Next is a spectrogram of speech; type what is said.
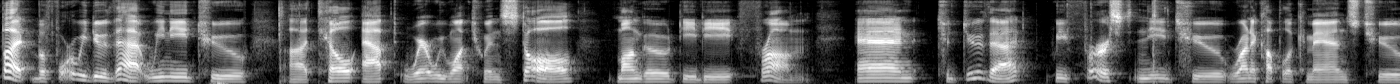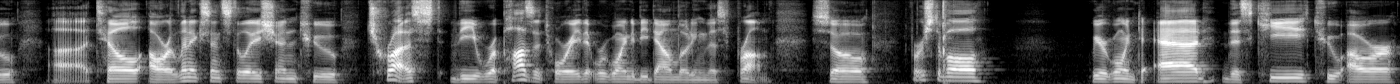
But before we do that, we need to uh, tell apt where we want to install MongoDB from. And to do that, we first need to run a couple of commands to uh, tell our Linux installation to trust the repository that we're going to be downloading this from. So first of all, we are going to add this key to our,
